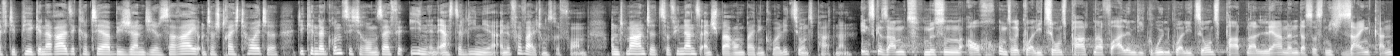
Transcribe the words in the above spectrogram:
FDP-Generalsekretär Bijan Sarai unterstreicht heute, die Kindergrundsicherung sei für ihn in erster Linie eine Verwaltungsreform und mahnte zur Finanzeinsparung bei den Koalitionspartnern. Insgesamt müssen auch unsere Koalitionspartner, vor allem die grünen Koalitionspartner, lernen, dass es nicht sein kann,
